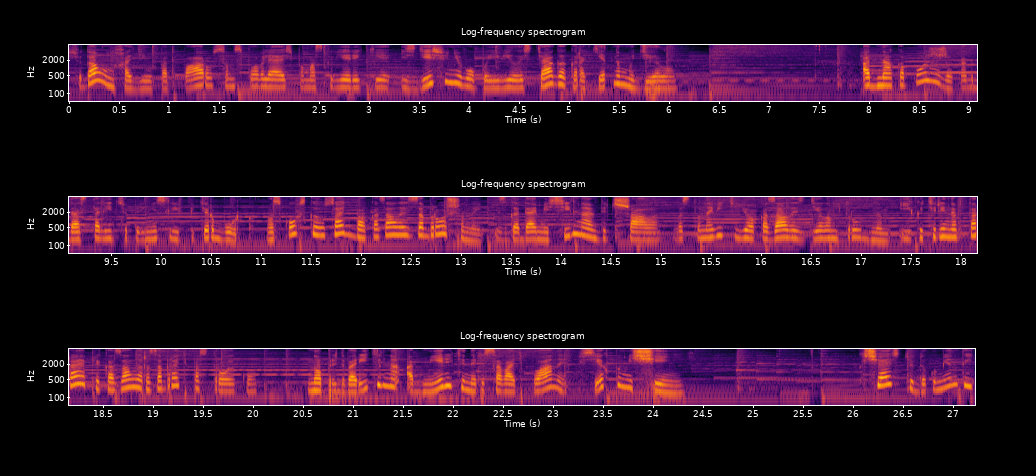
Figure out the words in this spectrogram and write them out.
сюда он ходил под парусом, сплавляясь по Москве-реке, и здесь у него появилась тяга к ракетному делу. Однако позже, когда столицу перенесли в Петербург, московская усадьба оказалась заброшенной и с годами сильно обветшала. Восстановить ее оказалось делом трудным, и Екатерина II приказала разобрать постройку, но предварительно обмерить и нарисовать планы всех помещений. К счастью, документы и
